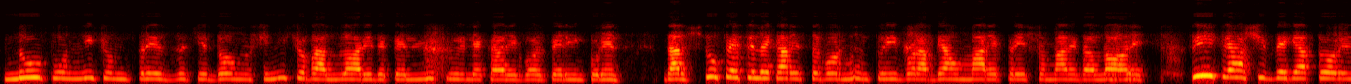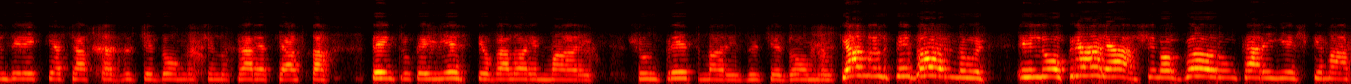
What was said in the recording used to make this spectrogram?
Nu pun niciun preț, zice Domnul, și nicio valoare de pe lucrurile care vor peri în curând, dar sufletele care se vor mântui vor avea un mare preț și o mare valoare Fii prea și vegheator în direcția aceasta, zice Domnul, și în lucrarea aceasta, pentru că este o valoare mare și un preț mare, zice Domnul. Cheamă-L pe Domnul în lucrarea și în ogorul în care ești chemat.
